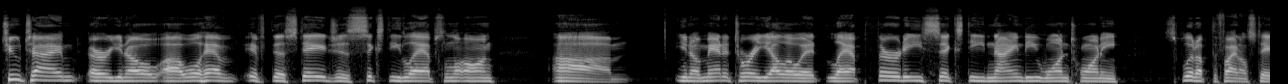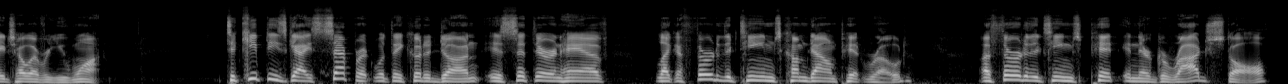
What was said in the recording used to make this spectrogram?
two times, or, you know, uh, we'll have, if the stage is 60 laps long, um, you know, mandatory yellow at lap 30, 60, 90, 120, split up the final stage however you want. To keep these guys separate, what they could have done is sit there and have like a third of the teams come down pit road, a third of the teams pit in their garage stall,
